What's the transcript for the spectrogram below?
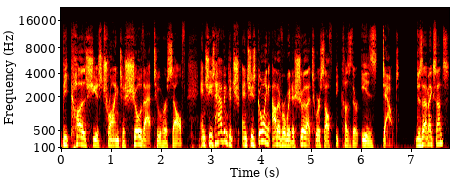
Because she is trying to show that to herself, and she's having to, tr- and she's going out of her way to show that to herself because there is doubt. Does that make sense?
